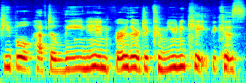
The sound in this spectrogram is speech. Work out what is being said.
people have to lean in further to communicate because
